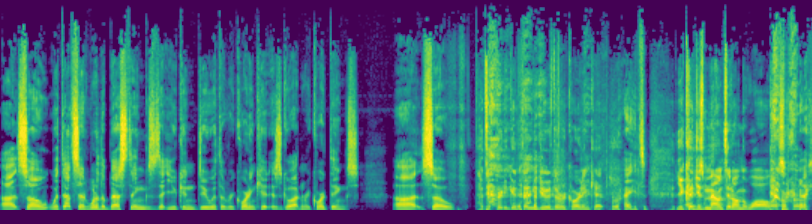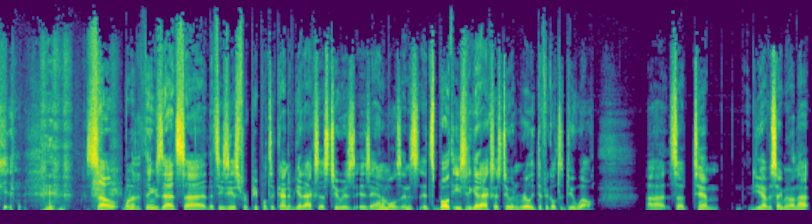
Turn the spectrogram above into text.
Uh, so, with that said, one of the best things that you can do with a recording kit is go out and record things. Uh, so, That's a pretty good thing to do with a recording kit. right? You could just mount it on the wall, I suppose. So, one of the things that's uh, that's easiest for people to kind of get access to is is animals, and it's, it's both easy to get access to and really difficult to do well. Uh, so, Tim, do you have a segment on that?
